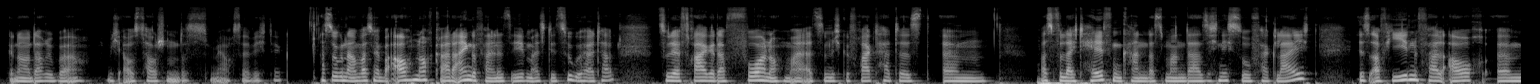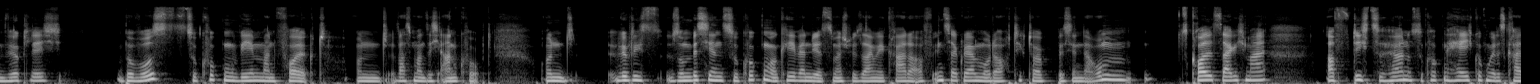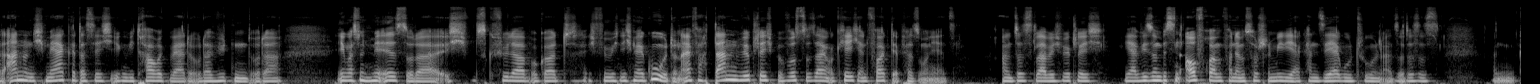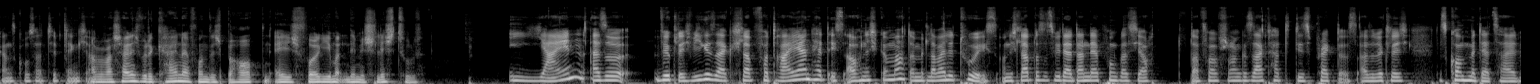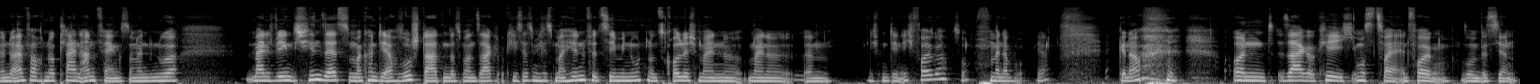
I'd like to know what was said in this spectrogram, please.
genau darüber mich austauschen. Und das ist mir auch sehr wichtig. Achso, genau, was mir aber auch noch gerade eingefallen ist, eben als ich dir zugehört habe, zu der Frage davor nochmal, als du mich gefragt hattest, ähm, was vielleicht helfen kann, dass man da sich nicht so vergleicht, ist auf jeden Fall auch ähm, wirklich bewusst zu gucken, wem man folgt und was man sich anguckt. Und wirklich so ein bisschen zu gucken, okay, wenn du jetzt zum Beispiel, sagen wir, gerade auf Instagram oder auch TikTok ein bisschen darum scrollst, sage ich mal, auf dich zu hören und zu gucken, hey, ich gucke mir das gerade an und ich merke, dass ich irgendwie traurig werde oder wütend oder irgendwas mit mir ist oder ich das Gefühl habe, oh Gott, ich fühle mich nicht mehr gut. Und einfach dann wirklich bewusst zu sagen, okay, ich entfolge der Person jetzt. Und das glaube ich wirklich, ja, wie so ein bisschen Aufräumen von dem Social Media kann sehr gut tun. Also das ist ein ganz großer Tipp, denke ich auch. Aber wahrscheinlich würde keiner von sich behaupten, ey, ich folge jemandem, der mir schlecht tut. Jein, also wirklich, wie gesagt, ich glaube, vor drei Jahren hätte ich es auch nicht gemacht und mittlerweile tue ich es. Und ich glaube, das ist wieder dann der Punkt, was ich auch davor schon gesagt hatte, dieses Practice. Also wirklich, das kommt mit der Zeit. Wenn du einfach nur klein anfängst und wenn du nur meinetwegen dich hinsetzt und man könnte ja auch so starten, dass man sagt, okay, ich setze mich jetzt mal hin für zehn Minuten und scroll durch meine, meine ähm, nicht mit denen ich folge, so, meiner, ja, genau, und sage, okay, ich muss zwei entfolgen, so ein bisschen.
